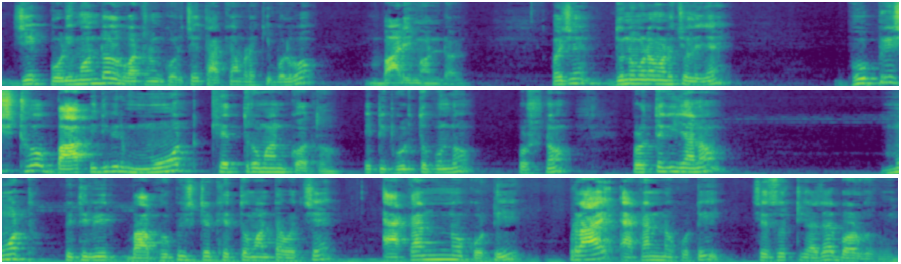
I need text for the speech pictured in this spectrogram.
যে পরিমণ্ডল গঠন করছে তাকে আমরা কি বলব? বাড়িমণ্ডল। হয়েছে? দু নম্বর আমরা চলে যাই। ভূপৃষ্ঠ বা পৃথিবীর মোট ক্ষেত্রমান কত? এটি গুরুত্বপূর্ণ প্রশ্ন। প্রত্যেকেই জানো, মোট পৃথিবীর বা ভূপৃষ্ঠের ক্ষেত্রমানটা হচ্ছে একান্ন কোটি, প্রায় একান্ন কোটি ছেষট্টি হাজার বর্গভূমি।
